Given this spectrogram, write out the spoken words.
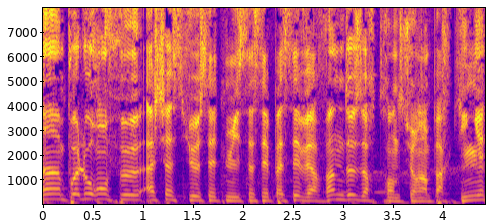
Un poids lourd en feu à Chassieux cette nuit. Ça s'est passé vers 22h30 sur un parking.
